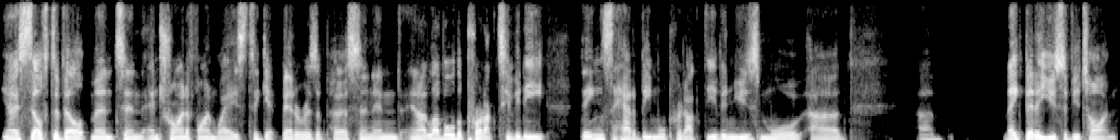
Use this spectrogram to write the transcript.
you know self development and and trying to find ways to get better as a person, and and I love all the productivity things, how to be more productive and use more, uh, uh, make better use of your time.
